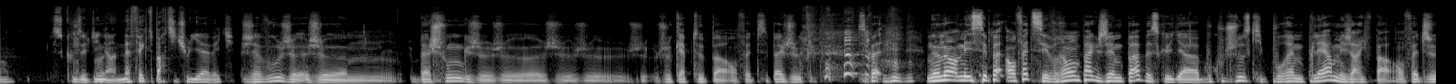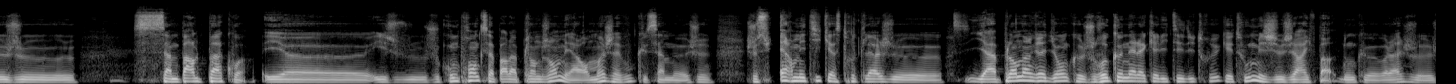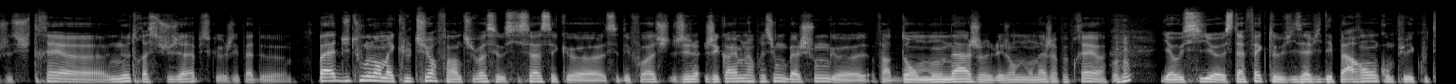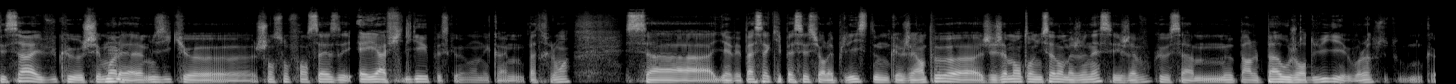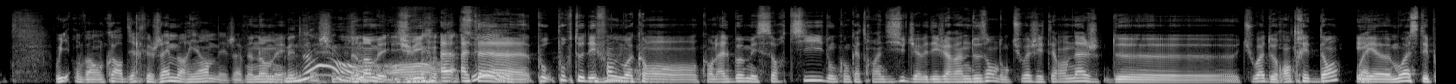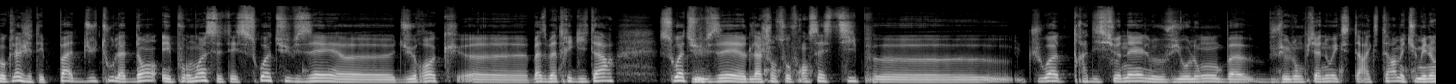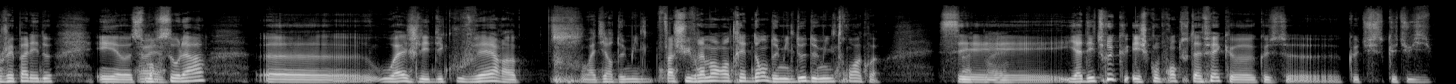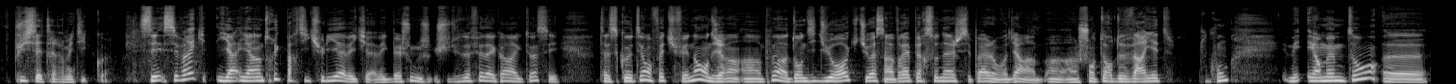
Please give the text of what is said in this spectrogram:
est-ce que vous aviez Ouais. un affect particulier avec J'avoue, je, je Bachung, je, je, je, je, je, je capte pas en fait. C'est pas que je, pas, non non, mais c'est pas. En fait, c'est vraiment pas que j'aime pas parce qu'il y a beaucoup de choses qui pourraient me plaire, mais j'arrive pas. En fait, je, ça me parle pas quoi. Et, euh, et je, je comprends que ça parle à plein de gens, mais alors moi, j'avoue que ça me, je, je suis hermétique à ce truc-là. Je, il y a plein d'ingrédients que je reconnais la qualité du truc et tout, mais j'y arrive pas. Donc euh, voilà, je, je suis très euh, neutre à ce sujet-là puisque j'ai pas de, pas du tout dans ma culture. Enfin, tu vois, c'est aussi ça, c'est que euh, c'est des fois, j'ai quand même l'impression que Bachung, euh, enfin, dans mon âge, les gens de mon âge à peu près, euh, il y a aussi euh, cet affect vis-à-vis des parents qui ont pu écouter ça. Et vu que chez moi, Mhm. la musique euh, chanson française est, est affiliée, parce qu'on est quand même pas très loin, ça, il y avait pas ça qui passait sur la playlist. Donc j'ai un peu, euh, j'ai jamais entendu ça dans ma jeunesse et j'avoue que ça me parle pas aujourd'hui. Et voilà, c'est tout. Donc euh, oui, on va encore dire que j'aime rien, mais j'avoue. Non, non, que, mais- Mais non Non, non, mais je vais. Oh, à- à si. ta- pour, pour te défendre, moi, quand, quand l'album est sorti, donc en 98, j'avais déjà 22 ans. Donc, tu vois, j'étais en âge de. Tu vois, de rentrer dedans. Ouais. Et euh, moi, à cette époque-là, j'étais pas du tout là-dedans. Et pour moi, c'était soit tu faisais euh, du rock, euh, basse, batterie, guitare, soit tu Mm. De la chanson française type. euh, tu vois, traditionnel, violon, bah, violon, piano, etc., etc. Mais tu mélangeais pas les deux. Et euh, ce Ouais. morceau-là. Euh, ouais, je l'ai découvert, euh, pff, on va dire 2000. Enfin, je suis vraiment rentré dedans 2002-2003, quoi. C'est, Ouais, il y a des trucs et je comprends tout à fait que que ce, que tu que tu puisses être hermétique, quoi. C'est c'est vrai qu'il y a, il y a un truc particulier avec, avec Bachung, je, je suis tout à fait d'accord avec toi, c'est t'as ce côté en fait, tu fais non, on dirait un, un peu un dandy du rock, tu vois, c'est un vrai personnage, c'est pas, on va dire, un, un- un chanteur de variété tout con, mais et en même temps, euh,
